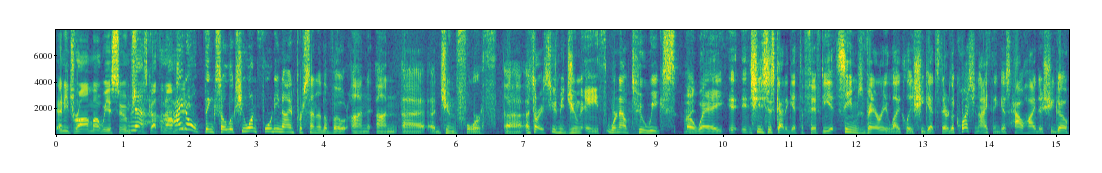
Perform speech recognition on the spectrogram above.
any drama? We assume no, she's got the nomination. I don't think so. Look, she won 49% of the vote on on uh, uh June 4th. Uh, uh, sorry, excuse me, June 8th. We're now two weeks right. away. It, it, she's just got to get to 50. It seems very likely she gets there. The question, I think, is how high does she go?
